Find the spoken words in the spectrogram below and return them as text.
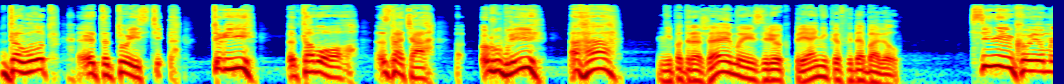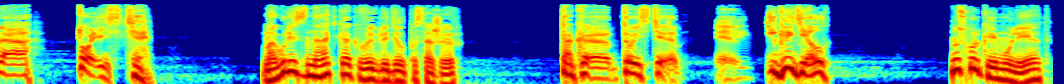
«Да вот, это то есть три того, знача, рубли, ага!» Неподражаемо изрек пряников и добавил. «Синенькую, мля, то есть...» «Могу ли знать, как выглядел пассажир?» «Так, э, то есть, э, э, и глядел». «Ну, сколько ему лет?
